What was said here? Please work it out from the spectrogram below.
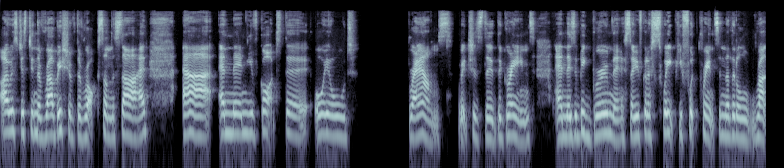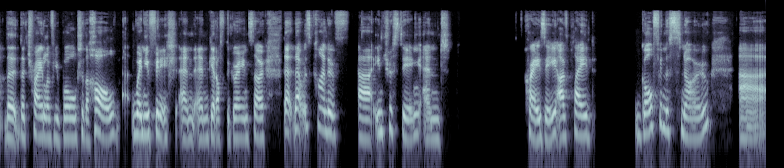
I was just in the rubbish of the rocks on the side. Uh, and then you've got the oiled browns, which is the the greens, and there's a big broom there, so you've got to sweep your footprints and the little run, the the trail of your ball to the hole when you finish and and get off the green. So that that was kind of uh, interesting and crazy. I've played golf in the snow uh,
